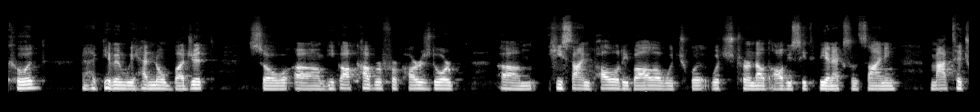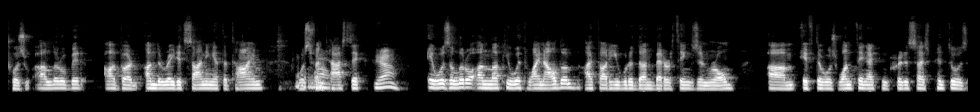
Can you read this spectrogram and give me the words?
could, uh, given we had no budget. So um, he got cover for Karsdorp um, he signed Paulo Dybala, which which turned out obviously to be an excellent signing. Matic was a little bit of an underrated signing at the time. Was wow. fantastic. Yeah, it was a little unlucky with Wijnaldum. I thought he would have done better things in Rome. Um, if there was one thing I can criticize Pinto is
